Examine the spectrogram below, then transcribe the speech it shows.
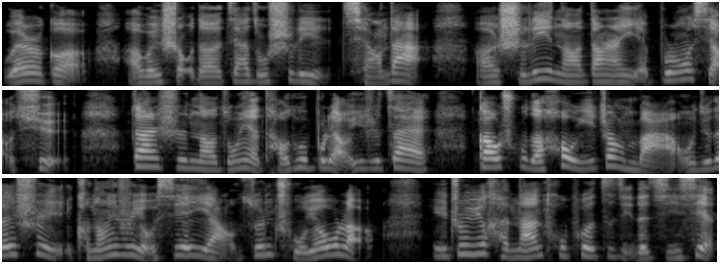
维尔戈啊为首的家族势力强大，呃实力呢当然也不容小觑，但是呢总也逃脱不了一直在高处的后遗症吧。我觉得是可能是有些养尊处优了，以至于很难突破自己的极限，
